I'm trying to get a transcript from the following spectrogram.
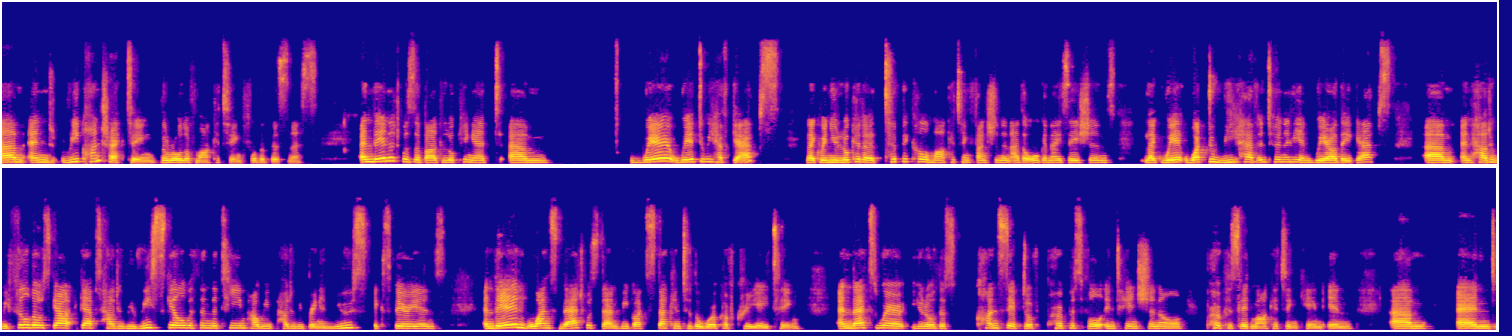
um, and recontracting the role of marketing for the business. And then it was about looking at um, where where do we have gaps? Like when you look at a typical marketing function in other organizations, like where what do we have internally and where are there gaps? Um, and how do we fill those ga- gaps? How do we reskill within the team? How we how do we bring a new experience? And then once that was done, we got stuck into the work of creating. And that's where, you know, this concept of purposeful, intentional, purpose led marketing came in. Um, and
